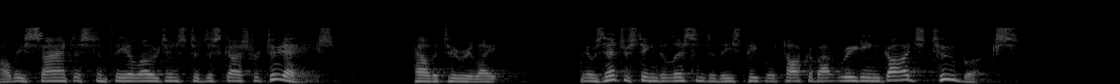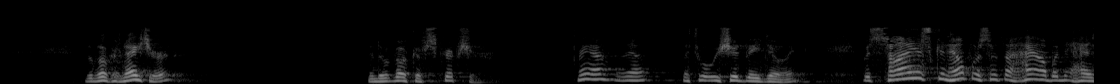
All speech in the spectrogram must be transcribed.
all these scientists and theologians to discuss for two days how the two relate. It was interesting to listen to these people talk about reading God's two books the book of nature and the book of Scripture. Yeah, yeah, that's what we should be doing. But science can help us with the how, but it has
